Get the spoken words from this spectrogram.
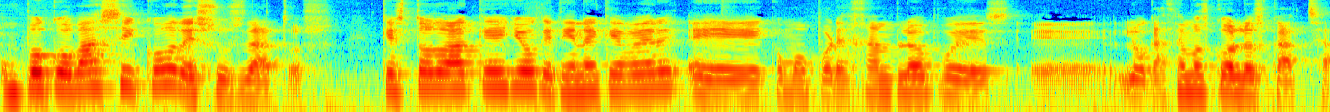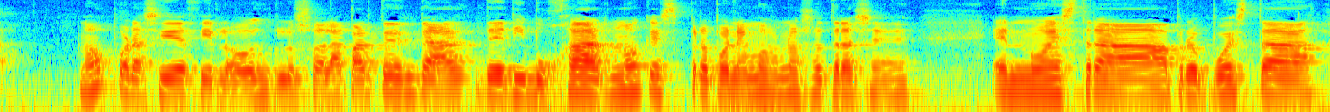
un poco básico de sus datos, que es todo aquello que tiene que ver, eh, como por ejemplo, pues eh, lo que hacemos con los captcha, ¿no? Por así decirlo, o incluso la parte de, dibujar, ¿no? Que proponemos nosotras en, en nuestra propuesta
